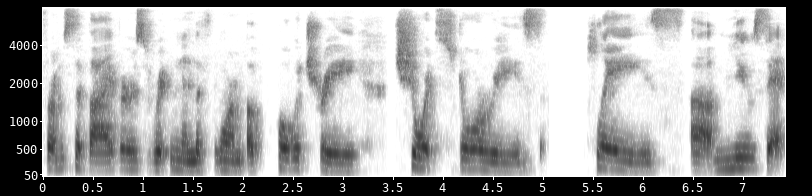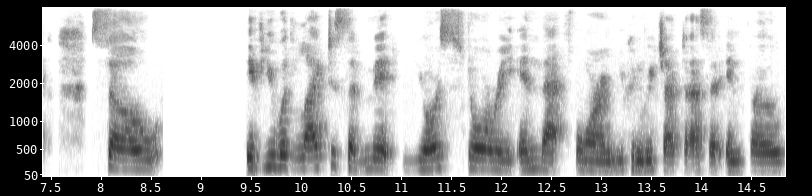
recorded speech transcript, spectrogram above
from survivors written in the form of poetry, short stories, plays, uh, music. So if you would like to submit your story in that form, you can reach out to us at info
